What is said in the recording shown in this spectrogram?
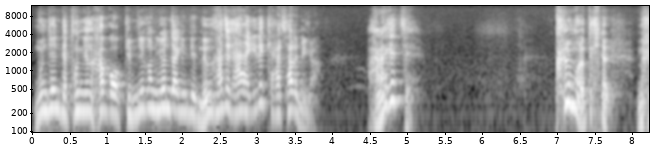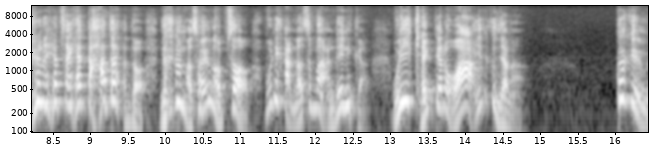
문재인 대통령하고 김정은 위원장인데 너 가져가라 이렇게 할 사람이가 안 하겠지. 그러면 어떻게 너는 협상했다 하더라도 너는 뭐 소용없어. 우리가 안 나서면 안 되니까. 우리 계획대로 와 이럴 거잖아. 그렇게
